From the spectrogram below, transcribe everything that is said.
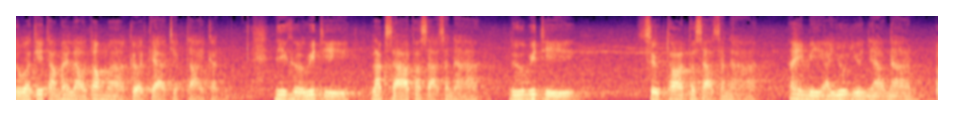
ตัวที่ทำให้เราต้องมาเกิดแก่เจ็บตายกัน นี่คือวิธีรักษาพระศาสนา หรือวิธีสืบทอดพระศาสนา ให้มีอายุยืนยาวนานไป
